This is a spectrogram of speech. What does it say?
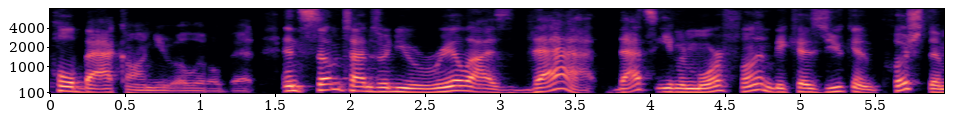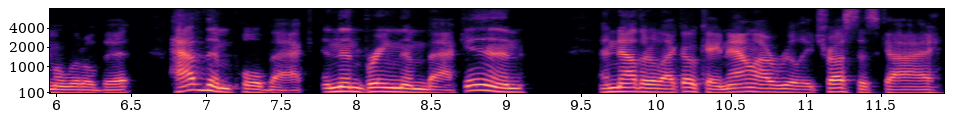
pull back on you a little bit. And sometimes when you realize that, that's even more fun because you can push them a little bit, have them pull back, and then bring them back in. And now they're like, okay, now I really trust this guy.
